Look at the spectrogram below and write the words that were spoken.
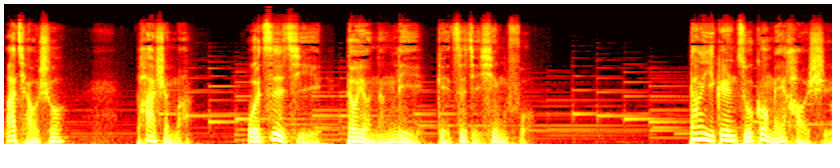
阿乔说：“怕什么？我自己都有能力给自己幸福。当一个人足够美好时，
